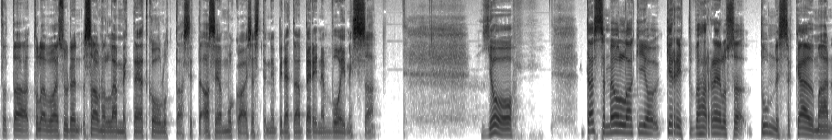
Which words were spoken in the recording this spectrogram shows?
tota, tulevaisuuden saunan lämmittäjät kouluttaa sitten asianmukaisesti, niin pidetään perinne voimissaan. Joo, tässä me ollaankin jo keritty vähän reilussa tunnissa käymään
